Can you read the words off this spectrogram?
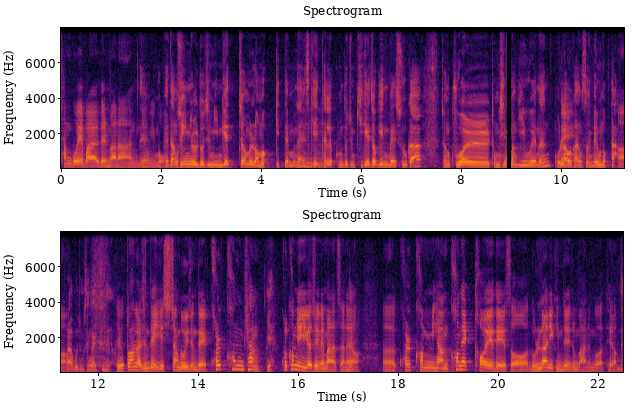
참고해 봐야 될 만한 내용이고. 뭐 배당 수익률도 지금 임계점을 넘었기 때문에 음. SK텔레콤도 좀 기계적인 매수가 저는 9월 동시만기 이후에는 올라올 네. 가능성이 매우 높다라고 좀 생각이 드네요. 그리고 또 한 가지인데 이게 시장 노이즈인데 퀄컴 향, 예. 퀄컴 얘기가 최근에 많았잖아요. 네. 어, 퀄컴 향 커넥터에 대해서 논란이 굉장히 좀 많은 것 같아요. 네.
